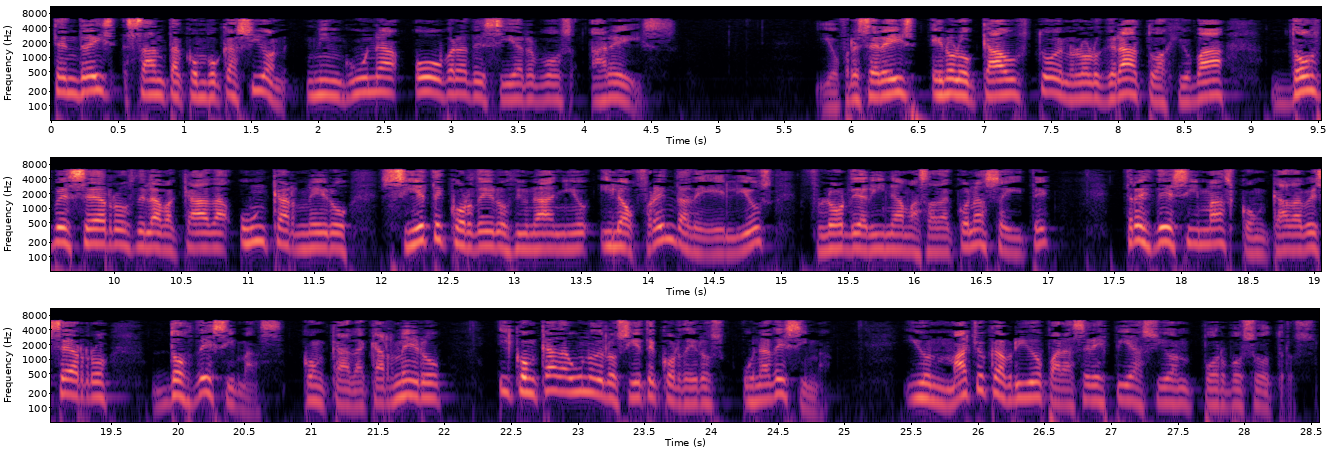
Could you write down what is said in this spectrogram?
tendréis santa convocación, ninguna obra de siervos haréis. Y ofreceréis en holocausto, en olor grato a Jehová, dos becerros de la vacada, un carnero, siete corderos de un año, y la ofrenda de Helios, flor de harina amasada con aceite, tres décimas con cada becerro, dos décimas con cada carnero, y con cada uno de los siete corderos una décima, y un macho cabrío para hacer expiación por vosotros.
